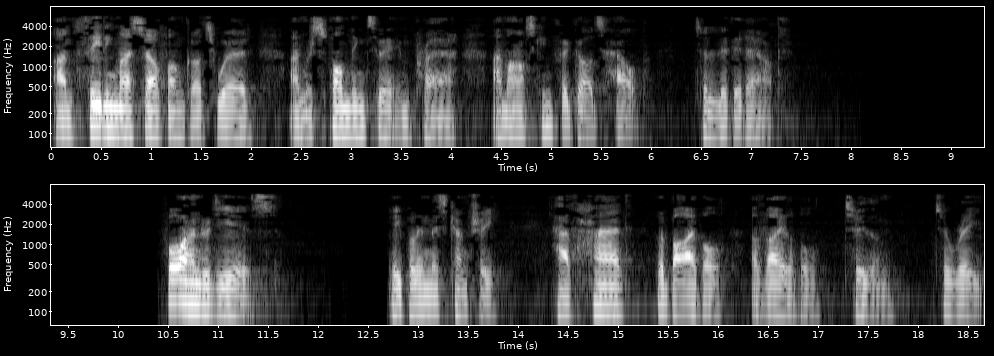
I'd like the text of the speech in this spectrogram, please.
I'm feeding myself on God's word. I'm responding to it in prayer. I'm asking for God's help to live it out. 400 years, people in this country have had the Bible available to them to read.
